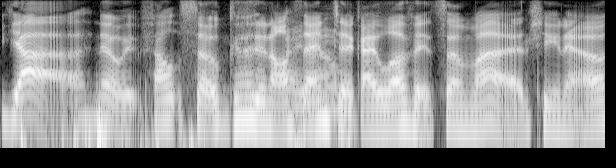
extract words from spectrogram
Yeah. No, it felt so good and authentic. I, love it so much, you know.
